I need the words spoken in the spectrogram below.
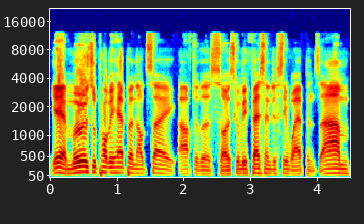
yeah, moves will probably happen. I'd say after this. So it's going to be fascinating to see what happens. Um,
